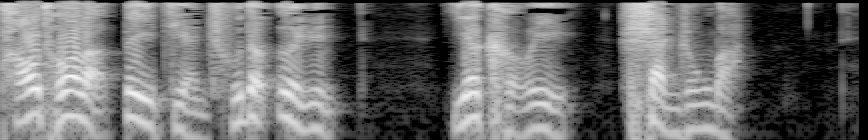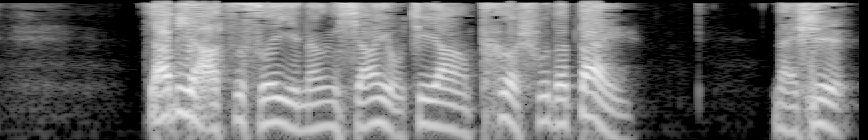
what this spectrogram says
逃脱了被剪除的厄运，也可谓善终吧。亚比亚之所以能享有这样特殊的待遇，乃是。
